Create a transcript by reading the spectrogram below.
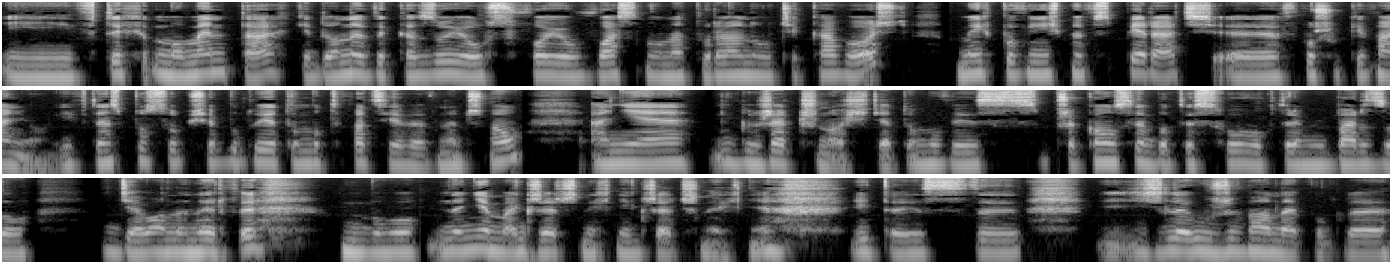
I w tych momentach, kiedy one wykazują swoją własną naturalną ciekawość, my ich powinniśmy wspierać y, w poszukiwaniu. I w ten sposób się buduje tą motywację wewnętrzną, a nie grzeczność. Ja to mówię z przekąsem, bo to jest słowo, które mi bardzo działa na nerwy, bo no nie ma grzecznych, niegrzecznych, nie? I to jest y, źle używane w ogóle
